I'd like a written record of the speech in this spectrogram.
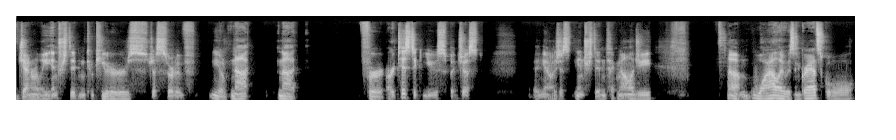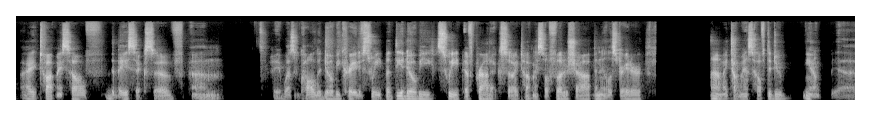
generally interested in computers, just sort of, you know, not not for artistic use, but just you know, I was just interested in technology. Um, while I was in grad school, I taught myself the basics of um, it wasn't called Adobe Creative Suite, but the Adobe suite of products. So I taught myself Photoshop and Illustrator. Um, I taught myself to do, you know, uh,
